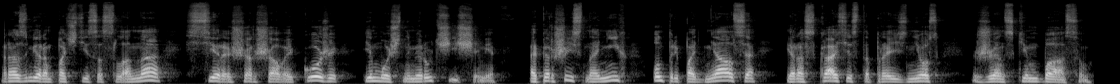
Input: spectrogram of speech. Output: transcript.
размером почти со слона, с серой шершавой кожей и мощными ручищами. Опершись на них, он приподнялся и раскатисто произнес женским басом.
